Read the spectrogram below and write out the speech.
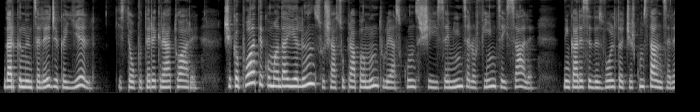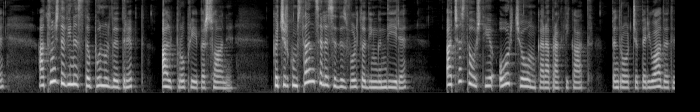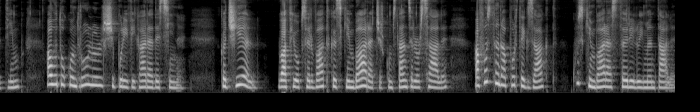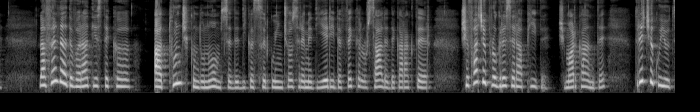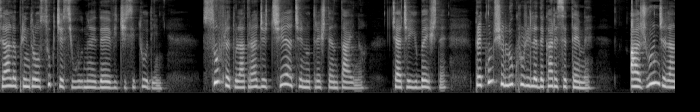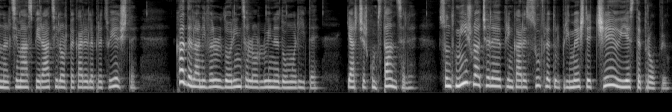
dar când înțelege că el este o putere creatoare și că poate comanda el însuși asupra pământului ascuns și semințelor ființei sale, din care se dezvoltă circumstanțele, atunci devine stăpânul de drept al propriei persoane. Că circumstanțele se dezvoltă din gândire, aceasta o știe orice om care a practicat, pentru orice perioadă de timp, autocontrolul și purificarea de sine, căci el va fi observat că schimbarea circumstanțelor sale a fost în raport exact cu schimbarea stării lui mentale. La fel de adevărat este că atunci când un om se dedică sârguincios remedierii defectelor sale de caracter și face progrese rapide și marcante, trece cu iuțeală printr-o succesiune de vicisitudini. Sufletul atrage ceea ce nutrește în taină, ceea ce iubește, precum și lucrurile de care se teme. Ajunge la înălțimea aspirațiilor pe care le prețuiește, cade la nivelul dorințelor lui nedomolite, iar circumstanțele sunt mijloacele prin care sufletul primește ce îi este propriu.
